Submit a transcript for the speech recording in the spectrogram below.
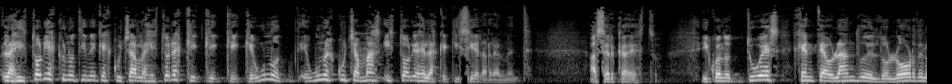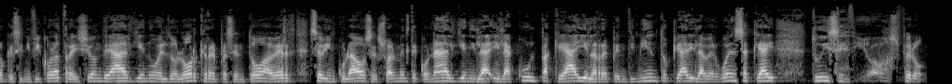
las historias que uno tiene que escuchar, las historias que, que, uno, uno escucha más historias de las que quisiera realmente acerca de esto. Y cuando tú ves gente hablando del dolor de lo que significó la traición de alguien o el dolor que representó haberse vinculado sexualmente con alguien y la, y la culpa que hay, el arrepentimiento que hay y la vergüenza que hay, tú dices, Dios, pero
